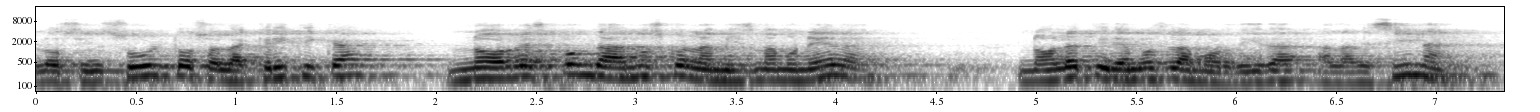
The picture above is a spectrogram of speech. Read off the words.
los insultos o la crítica, no respondamos con la misma moneda. No le tiremos la mordida a la vecina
